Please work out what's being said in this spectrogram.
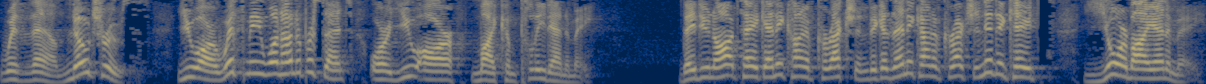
with them. No truce. You are with me 100% or you are my complete enemy. They do not take any kind of correction because any kind of correction indicates you're my enemy.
